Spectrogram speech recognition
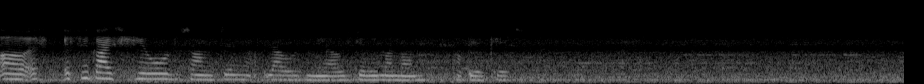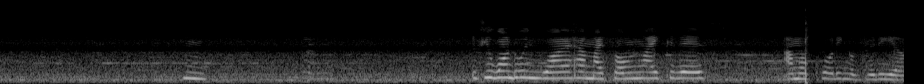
Uh, if, you guys heard something, that was me. I was giving my mom a beer kiss. Hmm. If you're wondering why I have my phone like this, I'm recording a video.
